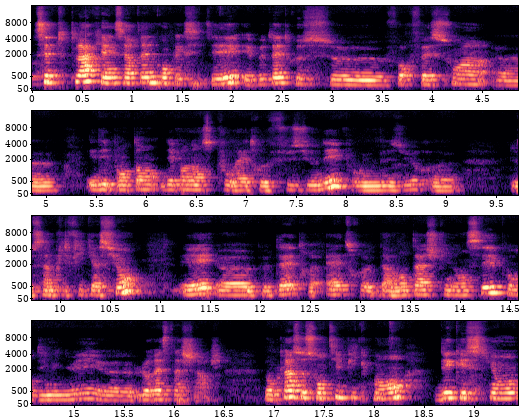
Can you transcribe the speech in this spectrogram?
C'est peut-être là qu'il y a une certaine complexité et peut-être que ce forfait soins et dépendance pourrait être fusionné pour une mesure de simplification et peut-être être davantage financé pour diminuer le reste à charge. Donc là, ce sont typiquement des questions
